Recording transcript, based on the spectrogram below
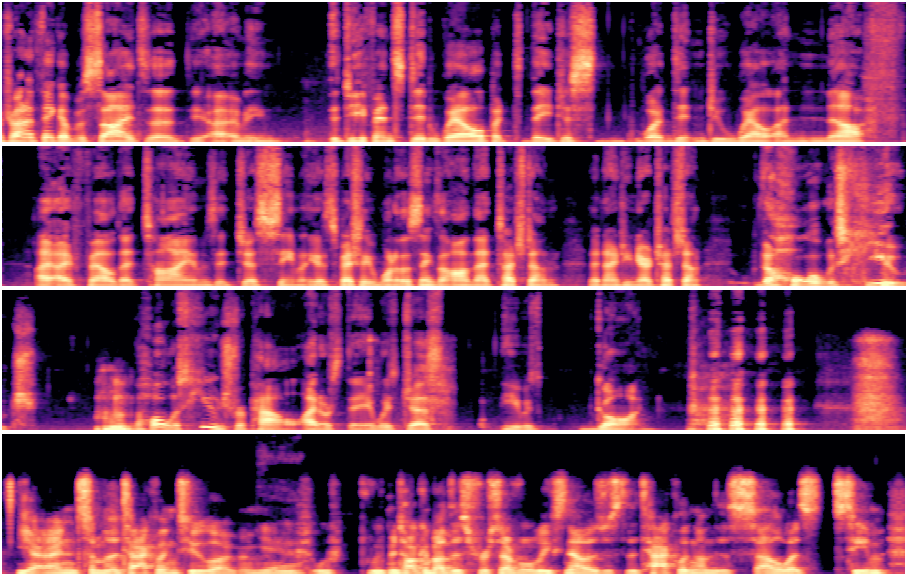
I'm trying to think of besides uh, the- I mean the defense did well, but they just what didn't do well enough. I, I felt at times it just seemed, like, especially one of those things on that touchdown, that 19 yard touchdown, the hole was huge. The hole was huge for Powell. I don't. It was just he was gone. Yeah, and some of the tackling too. I mean, Yeah. we've, we've we've been talking about this for several weeks now. Is just the tackling on this Alouettes team.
